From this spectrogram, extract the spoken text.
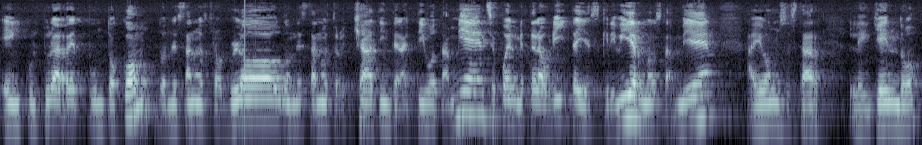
en culturared.com, donde está nuestro blog, donde está nuestro chat interactivo también. Se pueden meter ahorita y escribirnos también. Ahí vamos a estar leyendo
